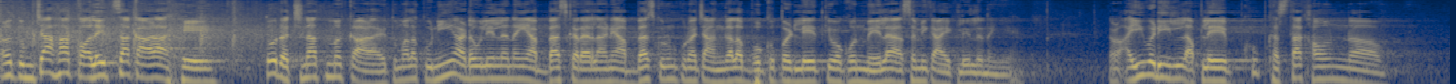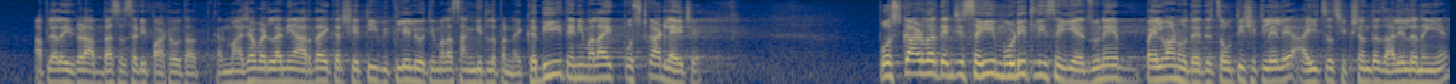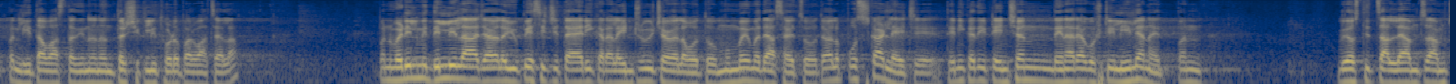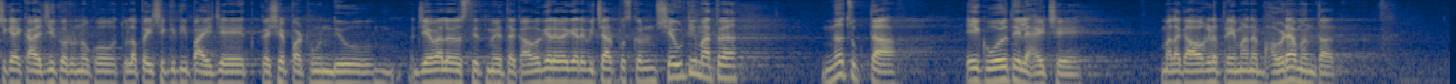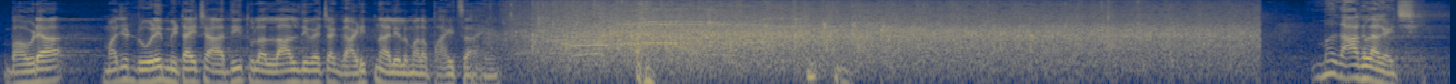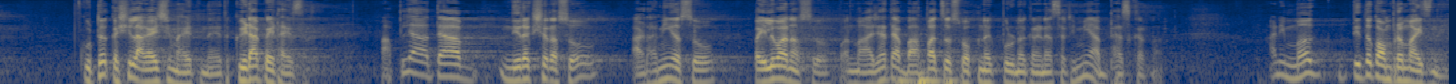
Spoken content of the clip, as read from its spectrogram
अहो, तुमच्या हा कॉलेजचा काळ आहे. तो रचनात्मक काळ आहे. तुम्हाला कुणीही अडवलेलं नाही अभ्यास करायला आणि अभ्यास करून कुणाच्या अंगाला भोक पडलेत किंवा कोण मेलाय असं मी काय ऐकलेलं नाही आहे त्यामुळे आई वडील आपले खूप खस्ता खाऊन आपल्याला इकडं अभ्यासासाठी पाठवतात. कारण माझ्या वडिलांनी अर्धा एकर शेती विकलेली होती मला सांगितलं पण नाही. कधीही त्यांनी मला एक पोस्टकार्ड लिहायचे. पोस्टकार्डवर त्यांची सही मोडीतली सही आहे. जुने पैलवान होते ते चौथी शिकलेले. आईचं शिक्षण तर झालेलं नाही आहे पण लिहिता वाचता तिनं नंतर शिकली थोडंफार वाचायला. पण वडील मी दिल्लीला ज्यावेळेला यू पी एस सीची तयारी करायला इंटरव्ह्यूच्या वेळेला होतो मुंबईमध्ये असायचो त्यावेळेला पोस्टकार्ड लिहायचे. त्यांनी कधी टेन्शन देणाऱ्या गोष्टी लिहिल्या नाहीत पण व्यवस्थित चाललं आहे आमचं आमची काही काळजी करू नको तुला पैसे किती पाहिजेत कसे पाठवून देऊ जेवायला व्यवस्थित मिळतं का वगैरे वगैरे विचारपूस करून शेवटी मात्र न चुकता एक ओळ ते लिहायचे. मला गावाकडे प्रेमानं भावड्या म्हणतात. भावड्या माझे डोळे मिटायच्या आधी तुला लाल दिव्याच्या गाडीतनं आलेलं मला पाहायचं आहे. मग आग लागायची. कुठं कशी लागायची माहीत नाही. तर किडा पेटायचा. आपल्या त्या निरक्षर असो अडाणी असो पैलवान असो पण माझ्या त्या बापाचं स्वप्न पूर्ण करण्यासाठी मी अभ्यास करणार. आणि मग तिथं कॉम्प्रोमाइज नाही.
